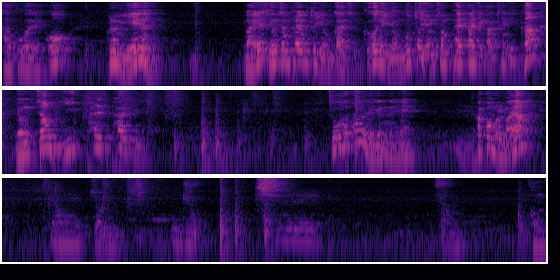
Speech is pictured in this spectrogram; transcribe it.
3849가 됐고, 그럼 얘는 마이너스 0.8부터 0까지. 그거는 0부터 0.8까지 같으니까 0.2881. 이거 합하면 되겠네. 음. 합하면 얼마야? 0.6 7 3 0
